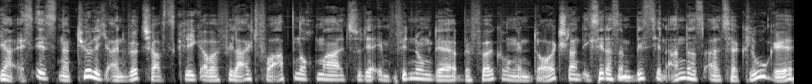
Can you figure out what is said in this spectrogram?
Ja, es ist natürlich ein Wirtschaftskrieg, aber vielleicht vorab nochmal zu der Empfindung der Bevölkerung in Deutschland. Ich sehe das ein bisschen anders als Herr Kluge.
